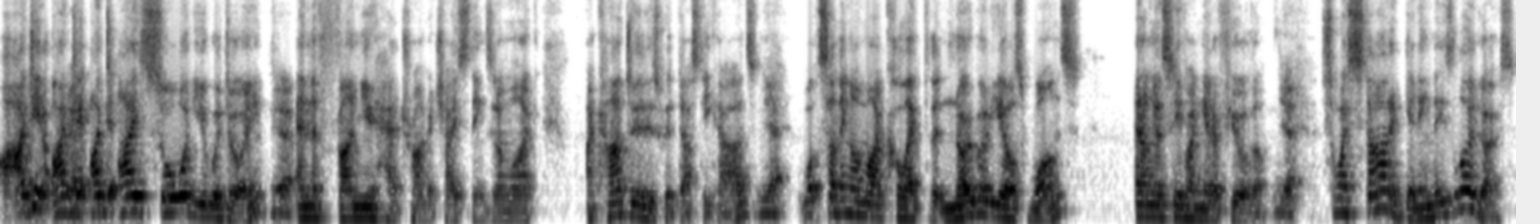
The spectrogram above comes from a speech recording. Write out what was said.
I did. I did. I did. I saw what you were doing Yeah, and the fun you had trying to chase things. And I'm like, I can't do this with dusty cards. yeah, What's something I might collect that nobody else wants? And I'm going to see if I can get a few of them. yeah, So I started getting these logos.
